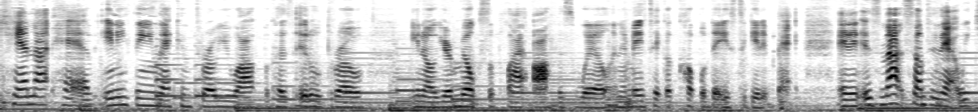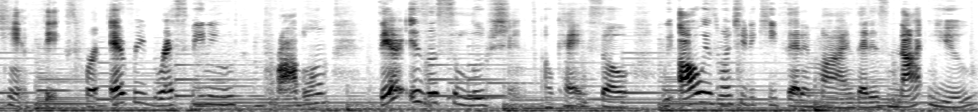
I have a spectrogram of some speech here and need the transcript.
cannot have anything that can throw you off because it'll throw you know your milk supply off as well and it may take a couple days to get it back. And it's not something that we can't fix. For every breastfeeding problem there is a solution okay? So we always want you to keep that in mind that is not you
